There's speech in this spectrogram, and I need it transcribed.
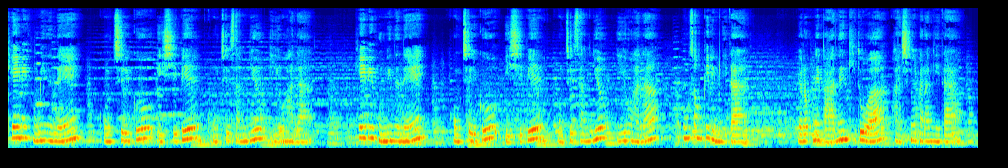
KB국민은행 079-21-0736-251 KB국민은행 079-21-0736-251 홍성필입니다. 여러분의 많은 기도와 관심을 바랍니다.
